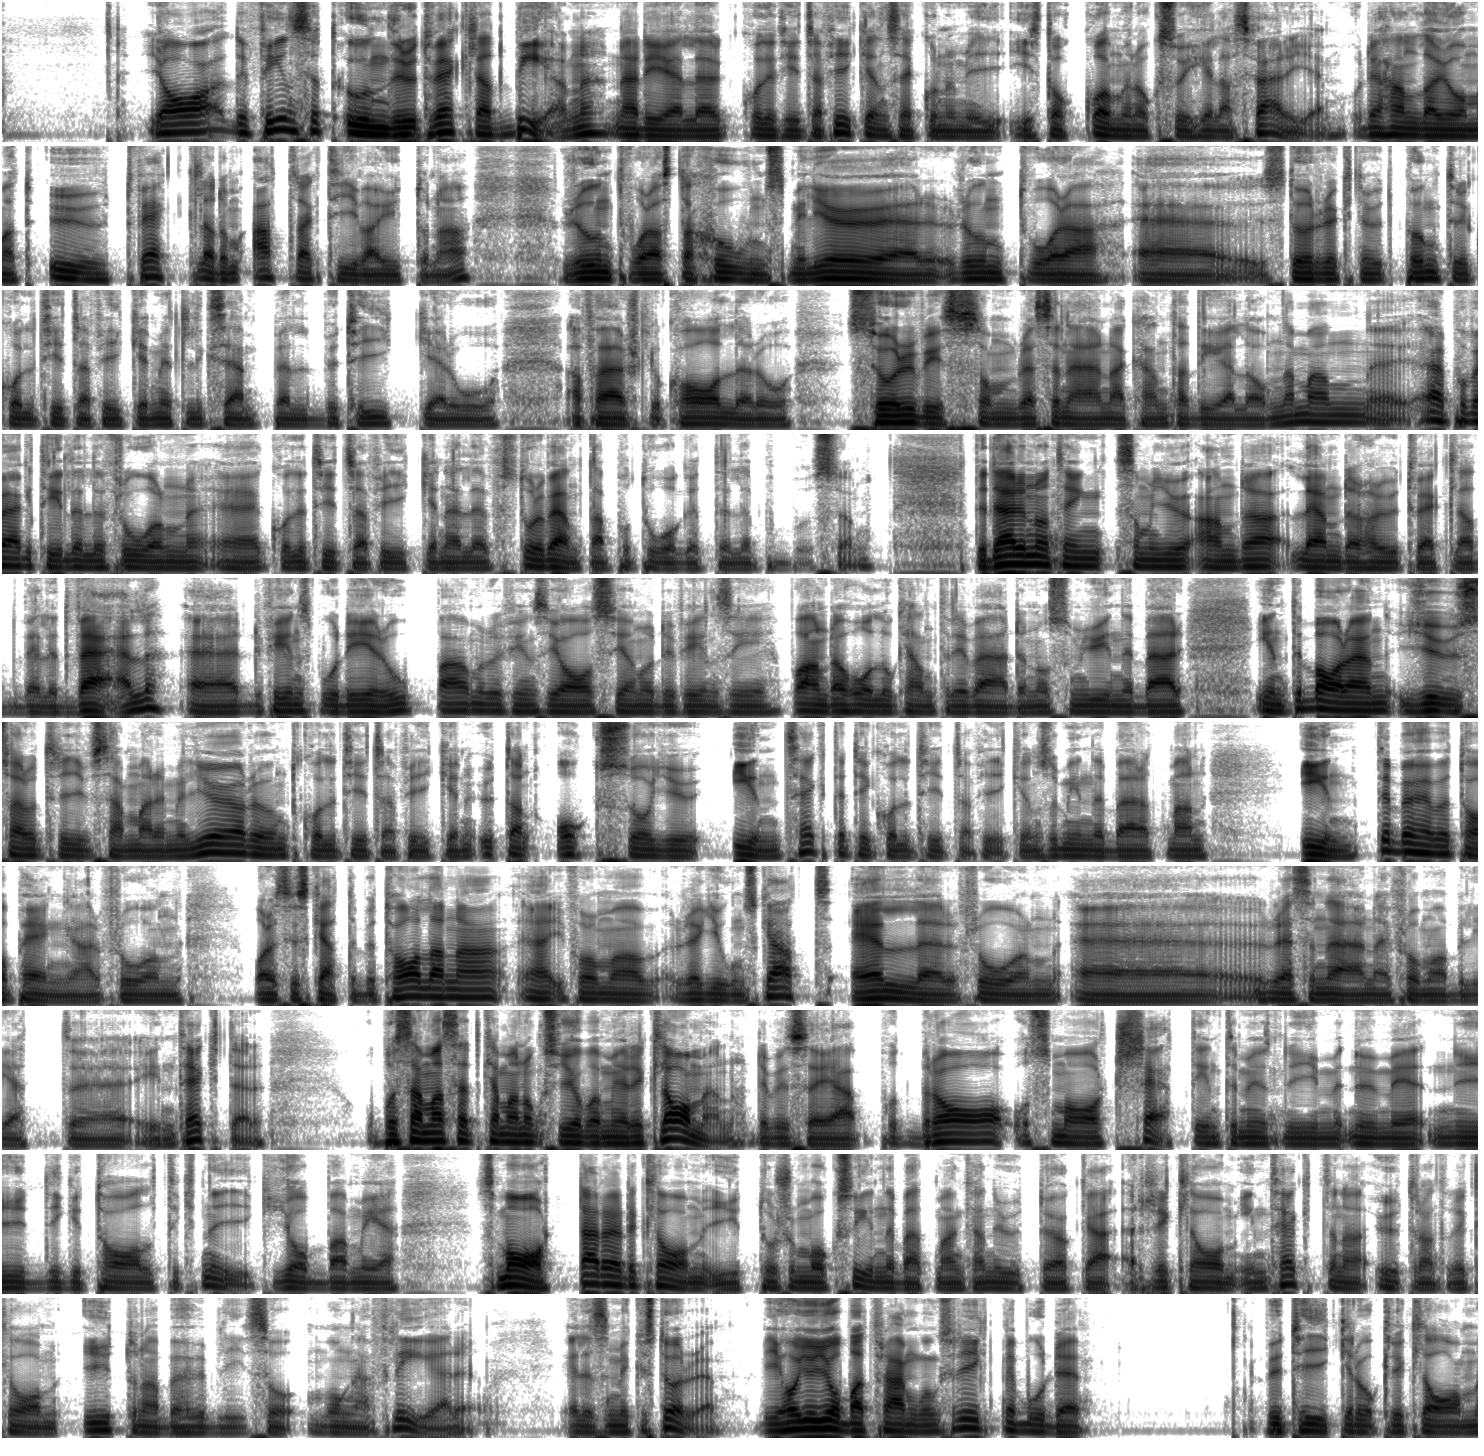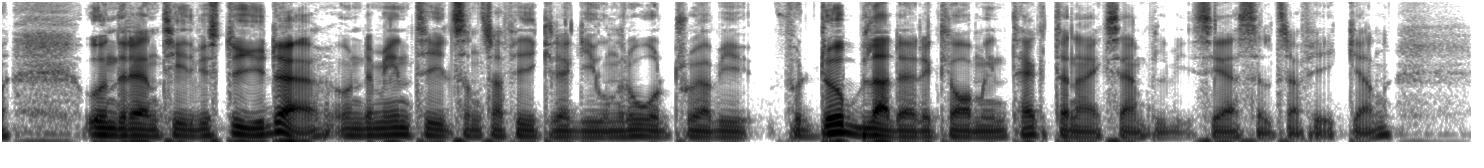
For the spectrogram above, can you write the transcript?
Ja, det finns ett underutvecklat ben när det gäller kollektivtrafikens ekonomi i Stockholm men också i hela Sverige. Och det handlar ju om att utveckla de attraktiva ytorna runt våra stationsmiljöer, runt våra eh, större knutpunkter i kollektivtrafiken med till exempel butiker och affärslokaler och service som resenärerna kan ta del av när man eh, är på väg till eller från eh, kollektivtrafiken eller står och väntar på tåget eller på bussen. Det där är någonting som ju andra länder har utvecklat väldigt väl. Eh, det finns både i Europa, men det finns i Asien och det finns i, på andra håll och kanter i världen och som ju innebär inte bara en ljusare och trivsammare miljö runt kollektivtrafiken utan också ju intäkter till kollektivtrafiken som innebär att man inte behöver ta pengar från vare sig skattebetalarna eh, i form av regionskatt eller från eh, resenärerna i form av biljettintäkter. Och på samma sätt kan man också jobba med reklamen, det vill säga på ett bra och smart sätt, inte minst nu med ny digital teknik, jobba med smartare reklamytor som också innebär att man kan utöka reklamintäkterna utan att reklamytorna behöver bli så många fler eller så mycket större. Vi har ju jobbat framgångsrikt med både butiker och reklam under den tid vi styrde. Under min tid som trafikregionråd tror jag vi fördubblade reklamintäkterna exempelvis i SL-trafiken.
